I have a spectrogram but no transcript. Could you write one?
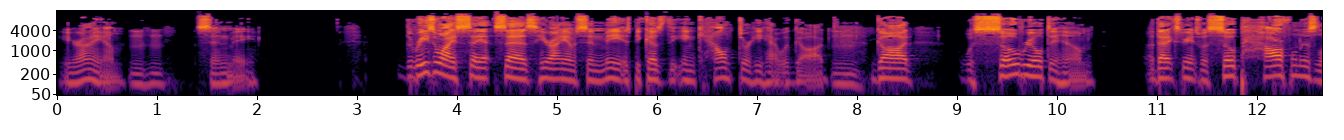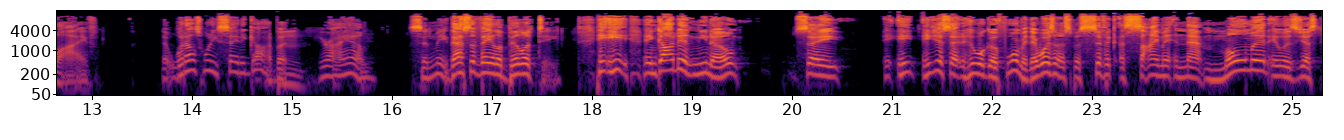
"Here I am. Mm-hmm. Send me." The reason why I say it says, "Here I am. Send me," is because the encounter he had with God. Mm. God was so real to him. That experience was so powerful in his life that what else would he say to God? But Mm. here I am, send me. That's availability. He, he and God didn't, you know, say He, he just said, Who will go for me? There wasn't a specific assignment in that moment. It was just,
